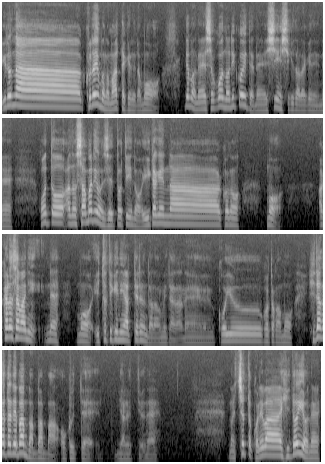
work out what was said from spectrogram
いろんな黒いものもあったけれども、でもね、そこを乗り越えてね、支援してきただけにね、本当、あの、サマリオン ZT のいい加減な、この、もう、あからさまにね、もう意図的にやってるんだろうみたいなね、こういうことがもう、ひな形でバンバンバンバン送ってやるっていうね。まあ、ちょっとこれはひどいよね。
